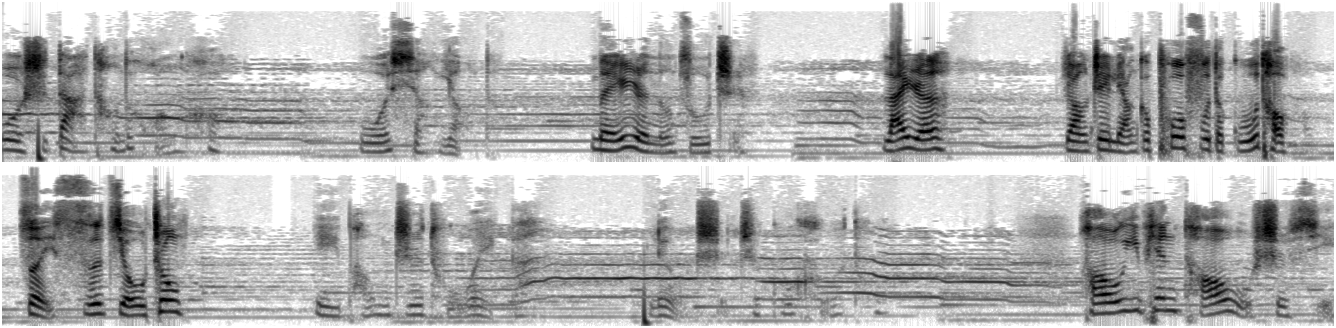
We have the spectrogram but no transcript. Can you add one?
我是大唐的皇后，我想要的，没人能阻止。来人，让这两个泼妇的骨头醉死酒中，一抔之土未干。六尺之孤何痛？好一篇陶武世袭！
